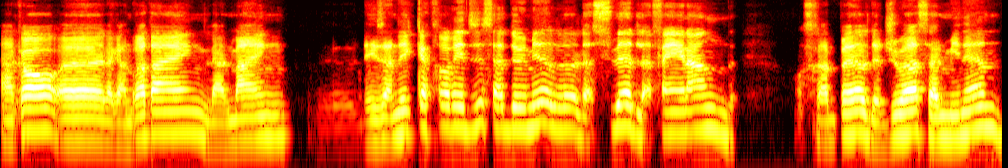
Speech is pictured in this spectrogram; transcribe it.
encore euh, la Grande-Bretagne, l'Allemagne, des années 90 à 2000, la Suède, la Finlande. On se rappelle de Joas Alminen,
